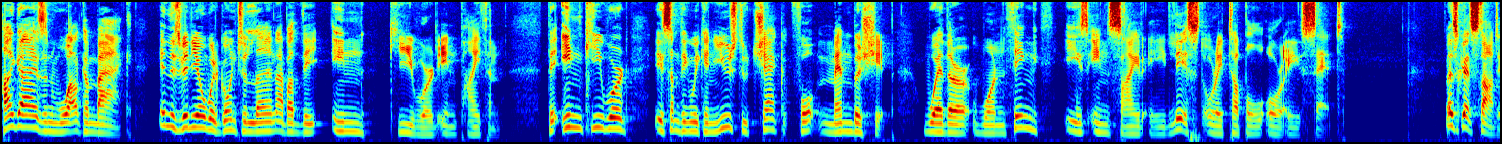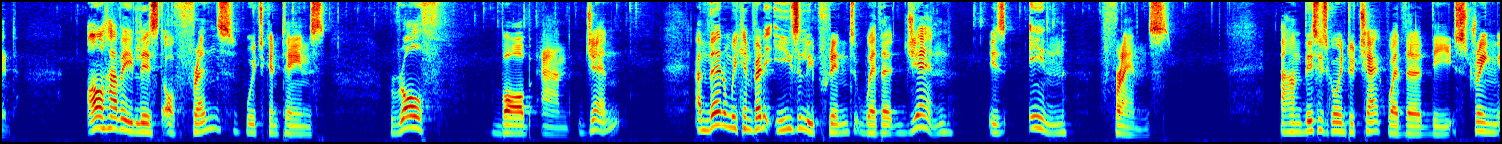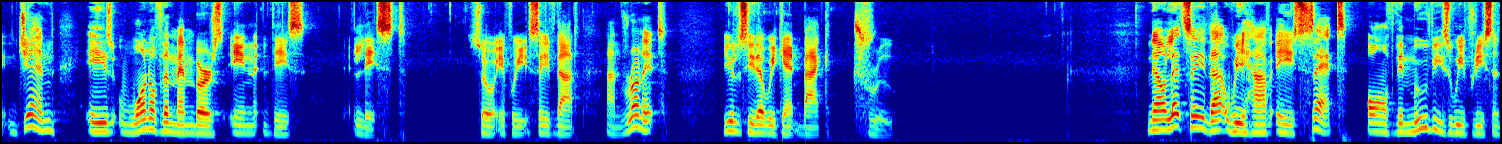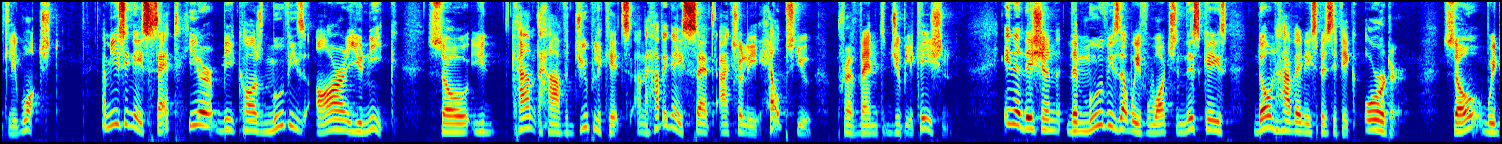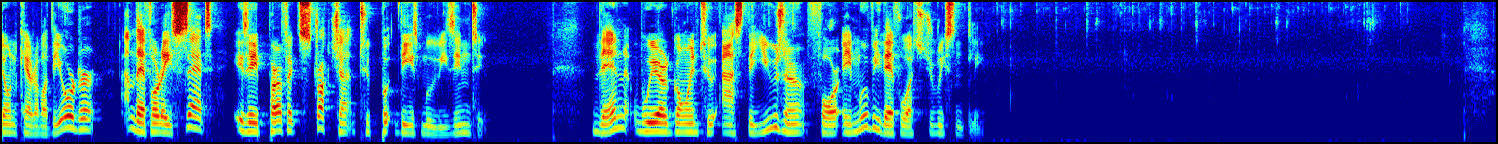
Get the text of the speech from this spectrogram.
Hi guys and welcome back. In this video we're going to learn about the in keyword in Python. The in keyword is something we can use to check for membership, whether one thing is inside a list or a tuple or a set. Let's get started. I'll have a list of friends which contains Rolf, Bob and Jen, and then we can very easily print whether Jen is in friends and this is going to check whether the string Jen is one of the members in this list. So if we save that and run it, you'll see that we get back true. Now let's say that we have a set of the movies we've recently watched. I'm using a set here because movies are unique, so you can't have duplicates and having a set actually helps you prevent duplication. In addition, the movies that we've watched in this case don't have any specific order, so we don't care about the order, and therefore a set is a perfect structure to put these movies into. Then we are going to ask the user for a movie they've watched recently.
